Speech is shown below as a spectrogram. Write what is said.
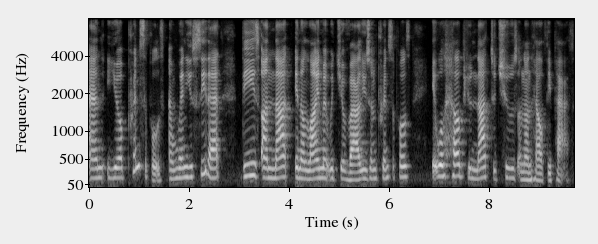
and your principles. And when you see that these are not in alignment with your values and principles, it will help you not to choose an unhealthy path.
